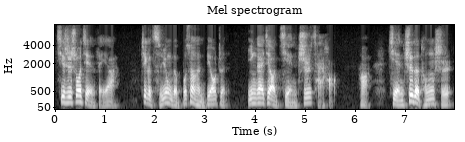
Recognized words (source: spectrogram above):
其实说减肥啊，这个词用的不算很标准，应该叫减脂才好啊。减脂的同时，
